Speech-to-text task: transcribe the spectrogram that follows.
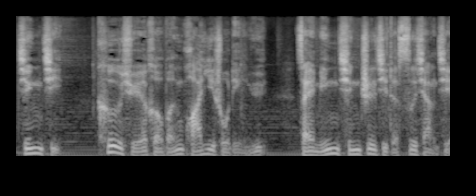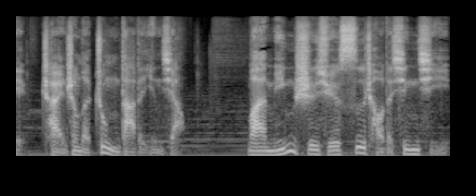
经济、科学和文化艺术领域，在明清之际的思想界产生了重大的影响。晚明实学思潮的兴起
